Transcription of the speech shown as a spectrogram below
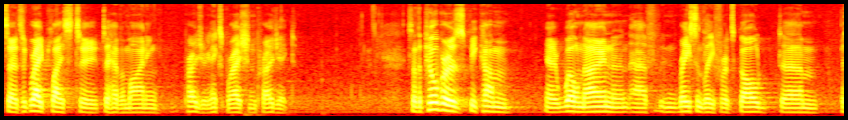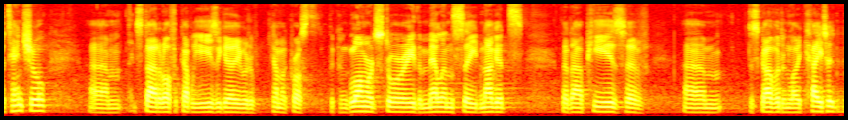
so it's a great place to, to have a mining project, an exploration project. So the Pilbara has become you know, well known and, uh, recently for its gold um, potential. Um, it started off a couple of years ago, you would have come across the conglomerate story, the melon seed nuggets that our peers have um, discovered and located.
